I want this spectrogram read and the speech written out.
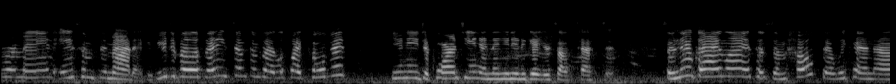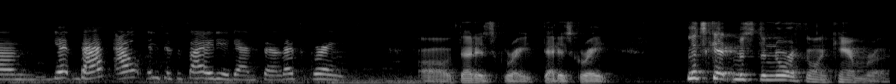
remain asymptomatic. If you develop any symptoms that look like COVID, you need to quarantine and then you need to get yourself tested So, new guidelines and some hope that we can um, get back out into society again. So that's great. Oh, that is great. That is great. Let's get Mr. North on camera.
